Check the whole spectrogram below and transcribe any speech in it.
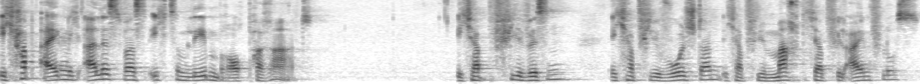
Ich habe eigentlich alles, was ich zum Leben brauche, parat. Ich habe viel Wissen, ich habe viel Wohlstand, ich habe viel Macht, ich habe viel Einfluss.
